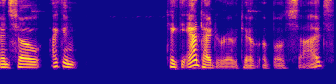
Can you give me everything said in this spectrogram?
And so I can take the antiderivative of both sides.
